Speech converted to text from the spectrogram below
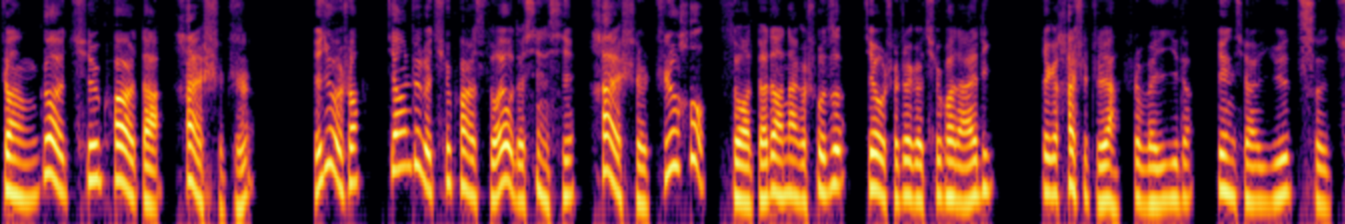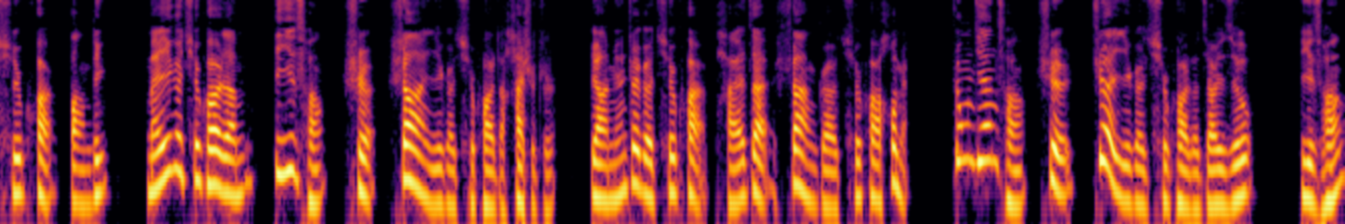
整个区块的 hash 值，也就是说，将这个区块所有的信息 hash 之后所得到那个数字，就是这个区块的 ID。这个 hash 值呀，是唯一的。并且与此区块绑定，每一个区块的第一层是上一个区块的 hash 值，表明这个区块排在上个区块后面；中间层是这一个区块的交易记录，底层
